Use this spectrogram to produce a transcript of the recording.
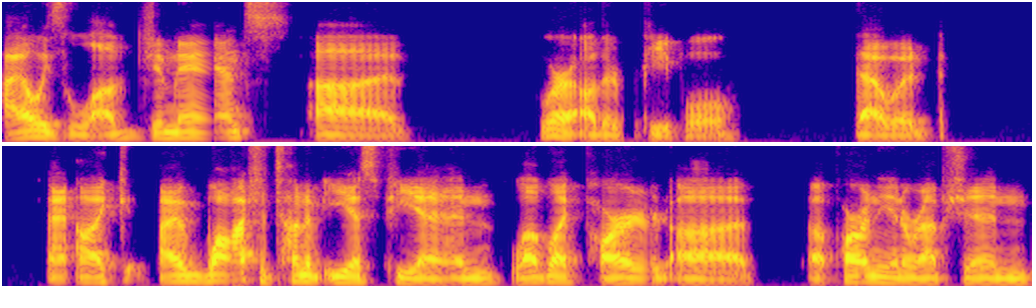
I always loved Jim Nantz. Uh, who are other people that would like? I watch a ton of ESPN. Love like part uh, uh Pardon the Interruption,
